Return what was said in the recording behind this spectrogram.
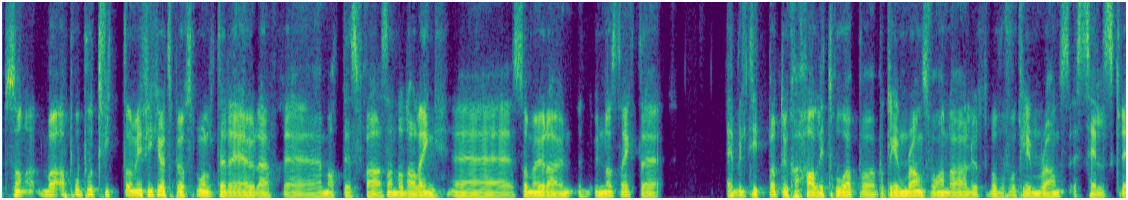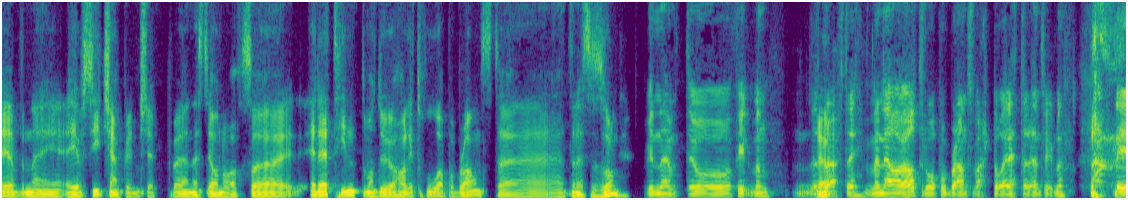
Sånn, bare apropos Twitter, vi fikk jo et spørsmål til det òg der, eh, Mattis fra Sander Darling, eh, som òg da un understrekte Jeg vil tippe at du kan ha litt troa på, på Cleveland Browns, hvor han da lurte på hvorfor Cleveland Browns er selvskrevne i AFC Championship eh, neste januar. Så er det et hint om at du har litt troa på Browns til, til neste sesong? Vi nevnte jo filmen, Ja. Day, men jeg har jo hatt troa på Browns hvert år etter den filmen. Fordi,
